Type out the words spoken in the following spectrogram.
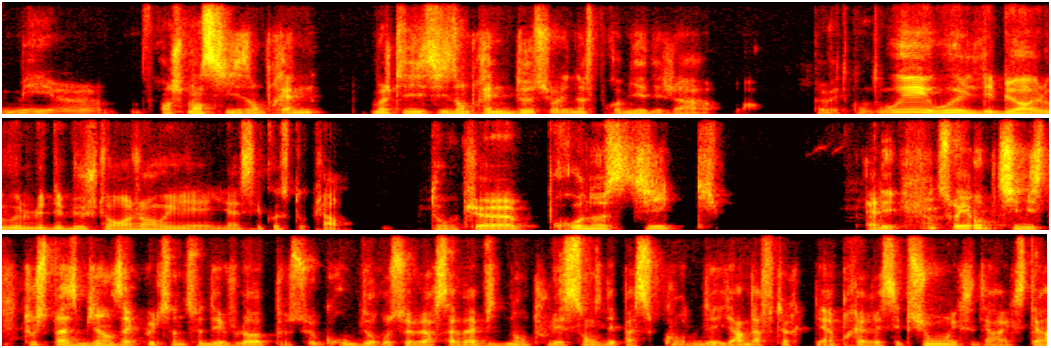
Mais euh, franchement, s'ils en prennent. Moi, je te dis, s'ils en prennent deux sur les neuf premiers, déjà, ils peuvent être contents. Oui, oui, le début, le, le début, je te rejoins, oui, il est- assez costaud, clairement. Donc, euh, pronostic. Allez, soyons optimistes. Tout se passe bien. Zach Wilson se développe. Ce groupe de receveurs, ça va vite dans tous les sens. Des passes courtes, des yards after, après réception, etc. etc.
